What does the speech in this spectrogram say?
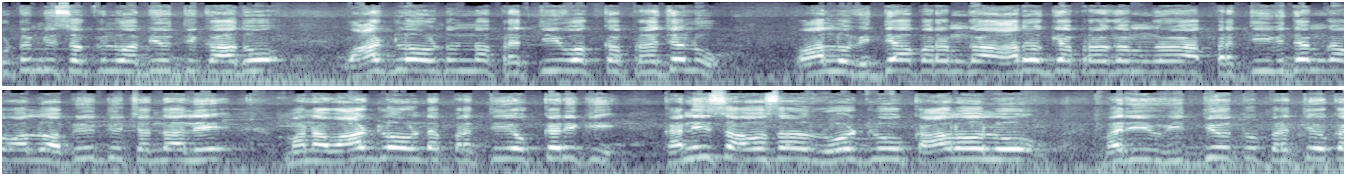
కుటుంబ సభ్యులు అభివృద్ధి కాదు. వార్డులో ఉంటున్న ప్రతి ఒక్క ప్రజలు వాళ్ళు విద్యాపరంగా ఆరోగ్యపరంగా ప్రతి విధంగా వాళ్ళు అభివృద్ధి చెందాలి. మన వార్డులో ఉండే ప్రతి ఒక్కరికి కనీస అవసరాలు రోడ్లు కాలువలు మరియు విద్యుత్ ప్రతి ఒక్క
